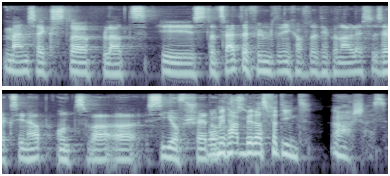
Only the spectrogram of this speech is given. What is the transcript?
Mein sechster Platz ist der zweite Film, den ich auf der Diagonale letztes Jahr gesehen habe, und zwar äh, Sea of Shadows. Womit haben wir das verdient? Ah, scheiße.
